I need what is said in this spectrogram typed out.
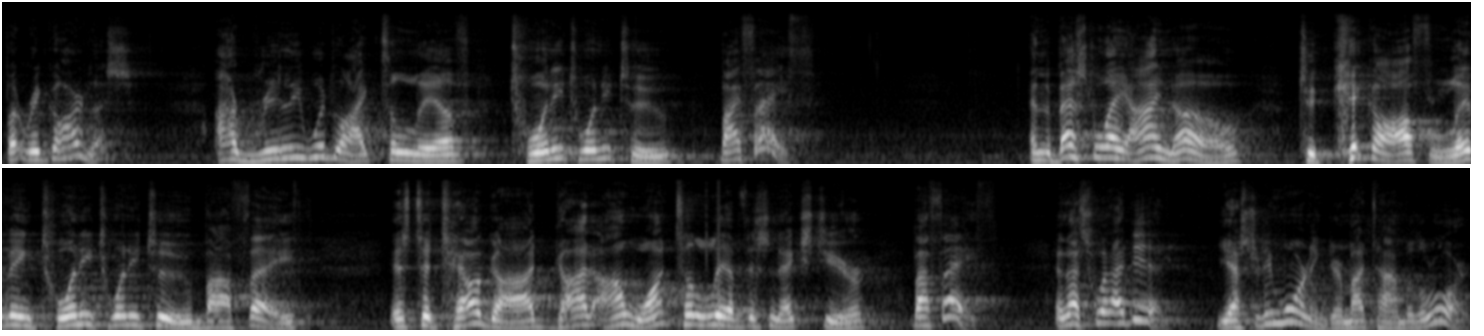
But regardless, I really would like to live 2022 by faith. And the best way I know to kick off living 2022 by faith is to tell God, God, I want to live this next year by faith. And that's what I did yesterday morning during my time with the Lord.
